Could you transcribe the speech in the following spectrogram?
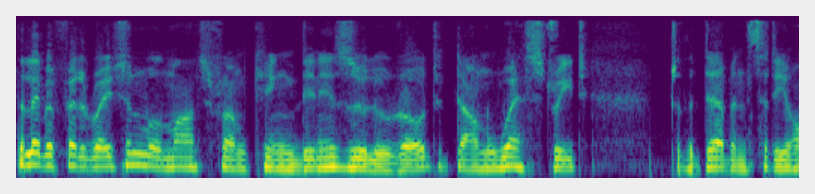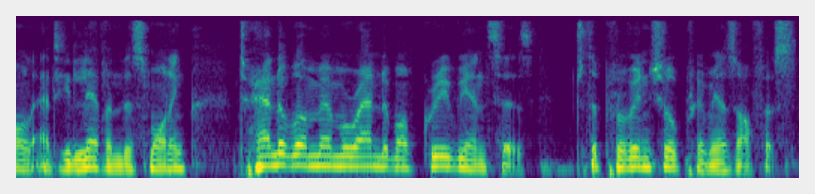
The Labour Federation will march from King Dinuzulu Road down West Street to the Durban City Hall at 11 this morning to hand over a memorandum of grievances to the Provincial Premier's office.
